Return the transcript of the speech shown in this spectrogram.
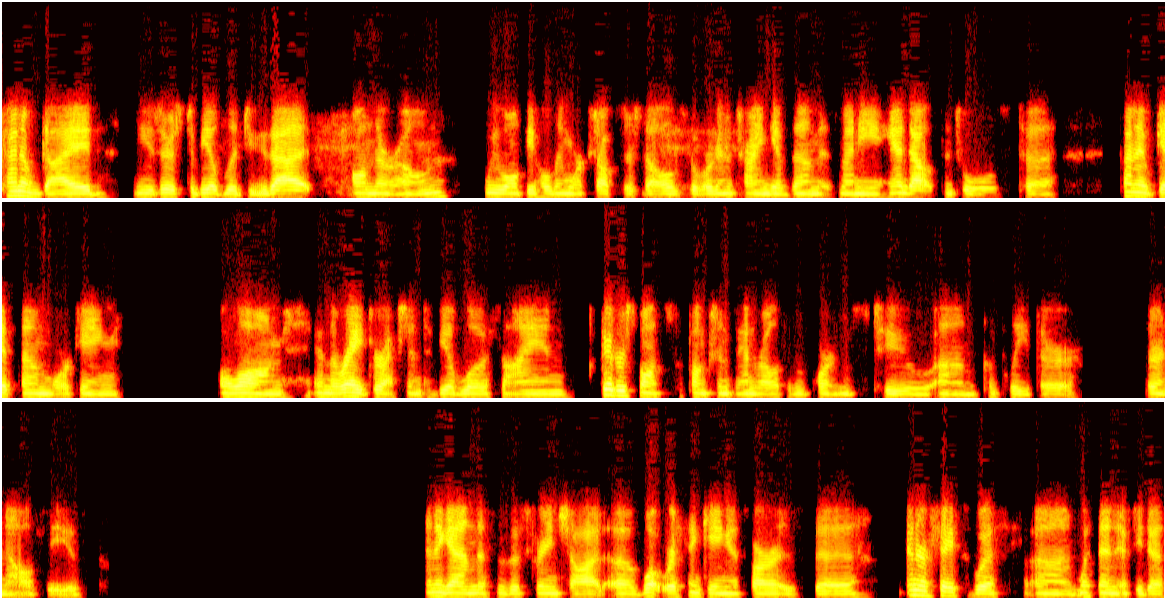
kind of guide users to be able to do that on their own. We won't be holding workshops ourselves, but we're going to try and give them as many handouts and tools to kind of get them working along in the right direction to be able to assign good response functions and relative importance to um, complete their, their analyses. And again, this is a screenshot of what we're thinking as far as the interface with um, within IFTDIS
